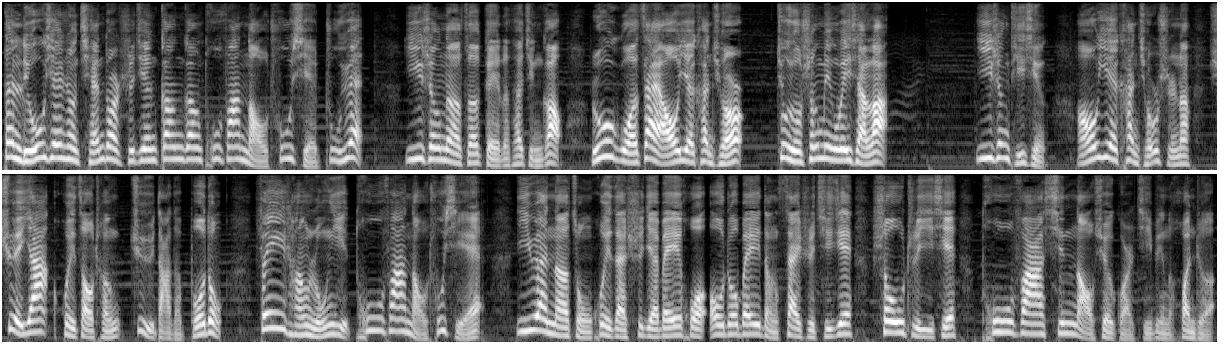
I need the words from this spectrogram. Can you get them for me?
但刘先生前段时间刚刚突发脑出血住院。医生呢，则给了他警告：如果再熬夜看球，就有生命危险了。医生提醒，熬夜看球时呢，血压会造成巨大的波动，非常容易突发脑出血。医院呢，总会在世界杯或欧洲杯等赛事期间收治一些突发心脑血管疾病的患者。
